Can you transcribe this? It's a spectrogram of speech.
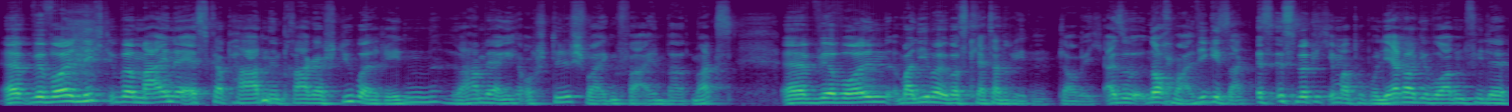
Äh, wir wollen nicht über meine Eskapaden im Prager Stübel reden. Da haben wir eigentlich auch Stillschweigen vereinbart, Max. Äh, wir wollen mal lieber übers Klettern reden, glaube ich. Also nochmal, wie gesagt, es ist wirklich immer populärer geworden. Viele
